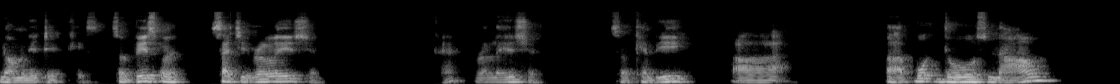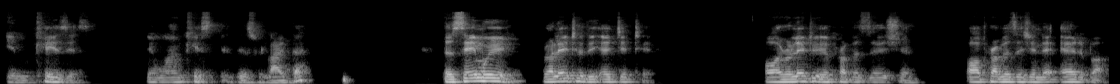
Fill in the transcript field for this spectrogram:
nominative case. So based on such a relation, okay, relation. So can be uh, uh, both those now in cases. In one case, it is like that. The same way related to the adjective or related to a preposition or preposition the adverb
